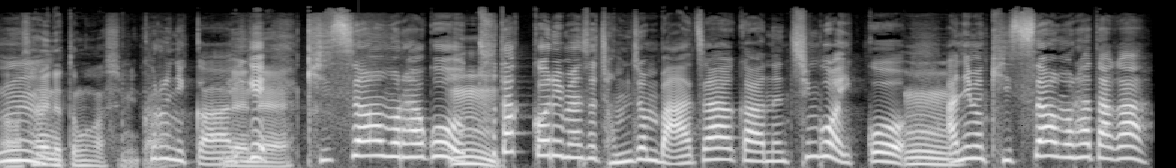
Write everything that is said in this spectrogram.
어, 음. 사연이었던 것 같습니다. 그러니까 네네. 이게 기싸움을 하고 음. 투닥거리면서 점점 맞아가는 친구가 있고 음. 아니면 기싸움을 하다가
